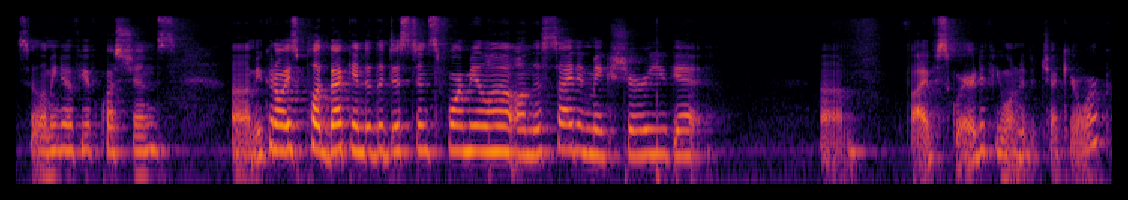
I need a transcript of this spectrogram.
So let me know if you have questions. Um, you can always plug back into the distance formula on this side and make sure you get um, 5 squared if you wanted to check your work.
